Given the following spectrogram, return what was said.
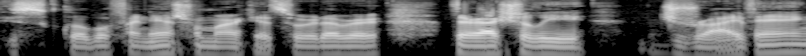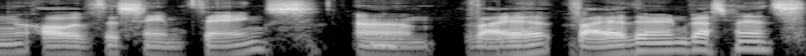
these global financial markets or whatever they're actually driving all of the same things hmm. um, mm. via via their investments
